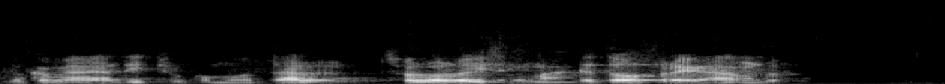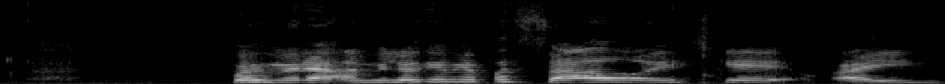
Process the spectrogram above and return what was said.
nunca me han dicho como tal, solo lo dicen más que todo fregando. Pues mira, a mí lo que me ha pasado es que hay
